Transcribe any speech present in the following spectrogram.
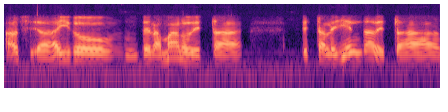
ha, ido de la mano de esta, de esta leyenda, de esta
